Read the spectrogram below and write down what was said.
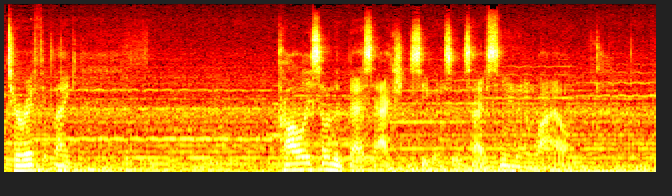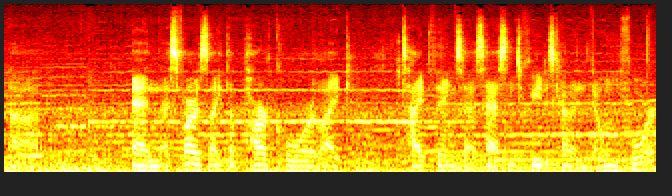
terrific, like, probably some of the best action sequences I've seen in a while. Uh, and as far as like the parkour like type things that Assassin's Creed is kind of known for,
